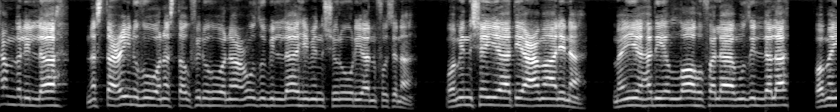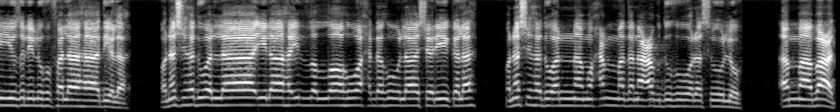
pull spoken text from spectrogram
الحمد لله نستعينه ونستغفره ونعوذ بالله من شرور أنفسنا ومن سيئات أعمالنا من يهده الله فلا مضل له ومن يضلله فلا هادي له ونشهد أن لا إله إلا الله وحده لا شريك له ونشهد أن محمدا عبده ورسوله أما بعد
